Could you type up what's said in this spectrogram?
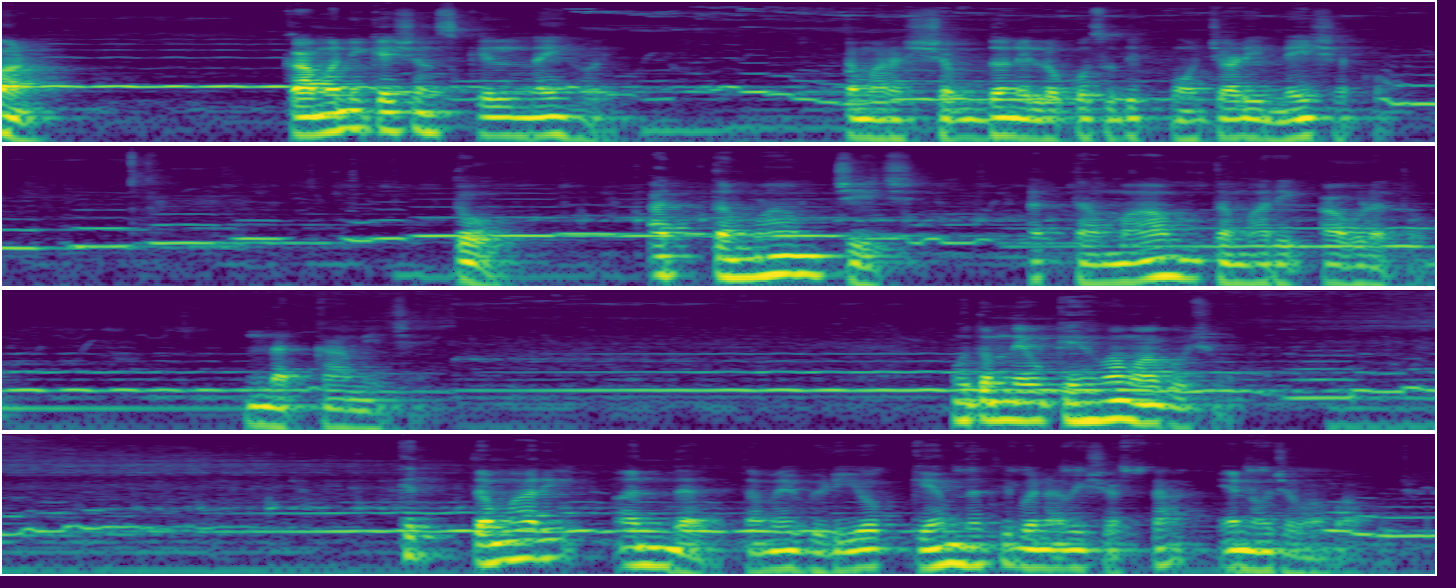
પણ કોમ્યુનિકેશન સ્કિલ નહીં હોય, તમારા શબ્દને લોકો સુધી પહોંચાડી નહીં શકો, તો આ તમામ ચીજ, આ તમામ તમારી આવડતો નકામી છે. હું તમને એવું કહેવા માગું છું કે તમારી અંદર તમે વીડિયો કેમ નથી બનાવી શકતા એનો જવાબ આપું છું.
